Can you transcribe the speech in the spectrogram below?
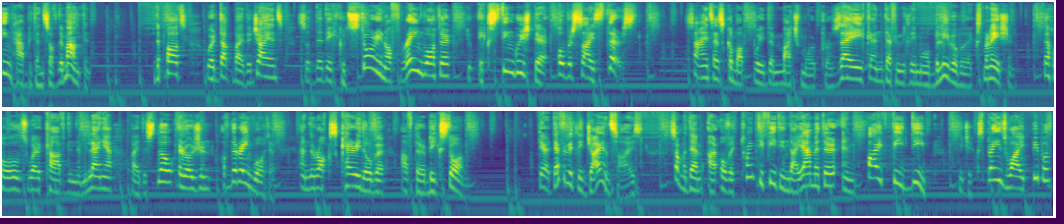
inhabitants of the mountain. The pots were dug by the giants so that they could store enough rainwater to extinguish their oversized thirst, science has come up with a much more prosaic and definitely more believable explanation. The holes were carved in the millennia by the slow erosion of the rainwater, and the rocks carried over after a big storm. They are definitely giant sized, some of them are over 20 feet in diameter and 5 feet deep, which explains why people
